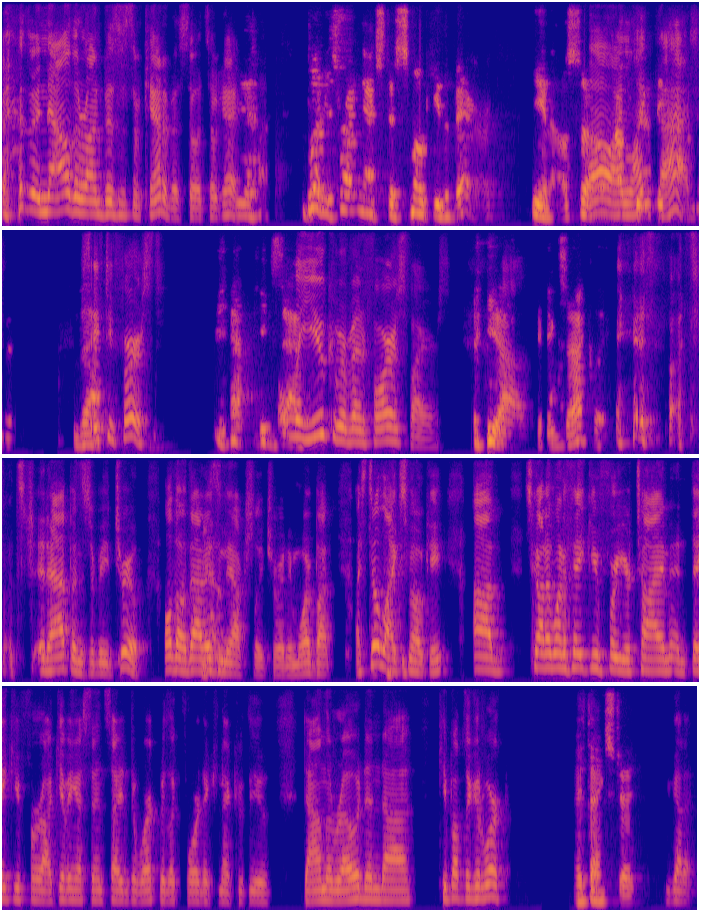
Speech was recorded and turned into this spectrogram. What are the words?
and now they're on Business of Cannabis, so it's okay. Yeah, but it's right next to Smokey the Bear, you know. So oh, I like that. that. Safety first. Yeah, exactly. Only you can prevent forest fires. Yeah, uh, exactly. It's, it's, it happens to be true, although that yeah. not actually true anymore. But I still like Smokey. Um, Scott, I want to thank you for your time and thank you for uh, giving us an insight into Wurk. We look forward to connect with you down the road and uh, keep up the good work. Hey, thanks, Jay. You got it.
